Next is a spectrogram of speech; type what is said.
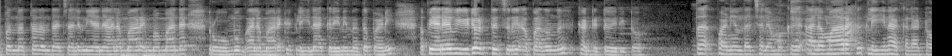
അപ്പോൾ ഇന്നത്തെ എന്താ വെച്ചാൽ ഞാൻ അലമാര ഇമ്മമ്മാന്റെ റൂമും അലമാരൊക്കെ ക്ലീൻ ആക്കലേന് ഇന്നത്തെ പണി. അപ്പോൾ ഞാൻ വീഡിയോ എടുത്ത് വെച്ചിന് അപ്പോൾ അതൊന്ന് കണ്ടിട്ട് വരും കേട്ടോ ഇന്നത്തെ പണി എന്താ വെച്ചാൽ നമുക്ക് അലമാരൊക്കെ ക്ലീൻ ആക്കലാട്ടോ.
